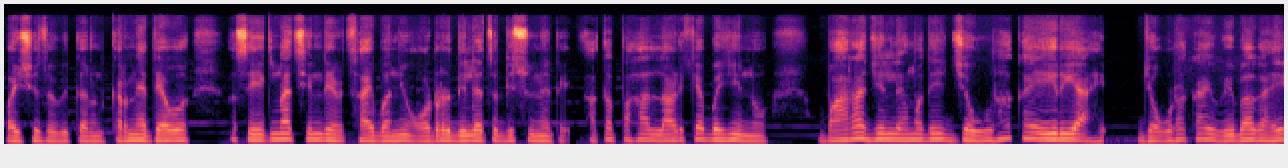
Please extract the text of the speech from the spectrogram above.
पैशाचं वितरण करण्यात यावं असं एकनाथ शिंदे साहेबांनी ऑर्डर दिल्याचं दिसून येते. आता पहा लाडक्या बहिणींनो बारा जिल्ह्यामध्ये जेवढा काय एरिया आहे जेवढा काय विभाग आहे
